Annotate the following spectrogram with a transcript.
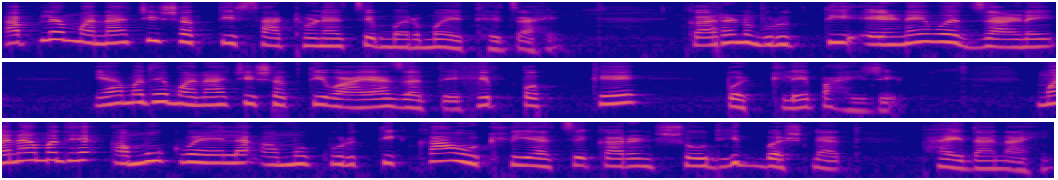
आपल्या मनाची शक्ती साठवण्याचे मर्म येथेच आहे. कारण वृत्ती येणे व जाणे यामध्ये मनाची शक्ती वाया जाते हे पक्के पटले पाहिजे. मनामध्ये अमुक वेळेला अमुक वृत्ती का उठली याचे कारण शोधित बसण्यात फायदा नाही.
